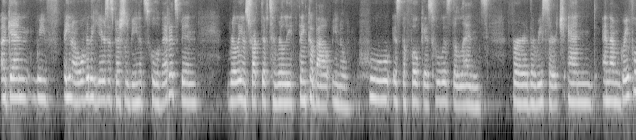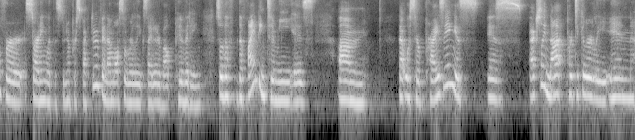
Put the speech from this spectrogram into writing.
again we've you know over the years especially being at the school of ed it's been really instructive to really think about you know who is the focus who is the lens for the research. And and i'm grateful for starting with the student perspective and i'm also really excited about pivoting. So the, the finding to me is um, that was surprising is is actually not particularly in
